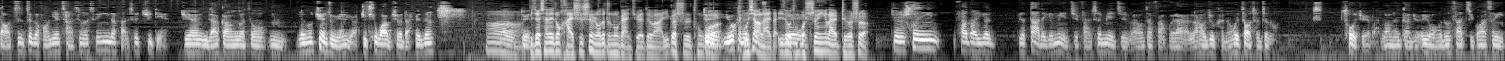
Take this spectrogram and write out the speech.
导致这个房间产生了声音的反射据点，就像伊拉讲那种，嗯，那种建筑原理啊，具体我也不晓得，反正啊嗯，对比较像那种海市蜃楼的这种感觉，对吧？一个是通过有图像来的，一种通过声音来折射。就是声音发到一个比较大的一个面积，反射面积，然后再返回来，然后就可能会造成这种错觉吧，让人感觉哎呦，我都啥奇怪声音。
